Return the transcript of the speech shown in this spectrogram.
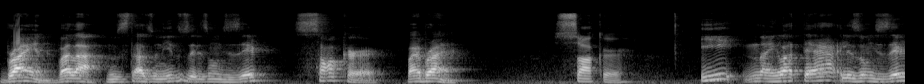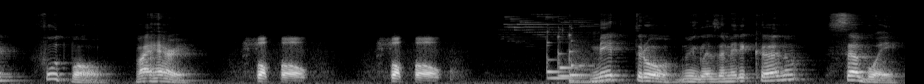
Brian, vai lá. Nos Estados Unidos eles vão dizer soccer. Vai, Brian. Soccer. E na Inglaterra eles vão dizer football. Vai, Harry. Football. Football. Metrô, no inglês americano, subway.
